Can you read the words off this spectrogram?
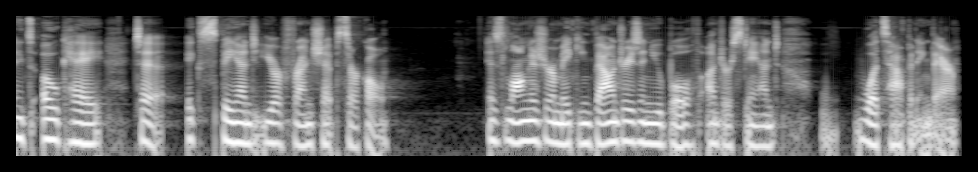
And it's okay to expand your friendship circle as long as you're making boundaries and you both understand what's happening there.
